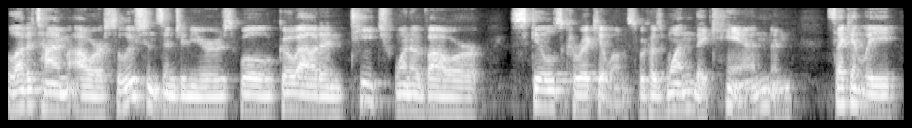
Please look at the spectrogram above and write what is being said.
a lot of time our solutions engineers will go out and teach one of our skills curriculums because one they can and secondly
